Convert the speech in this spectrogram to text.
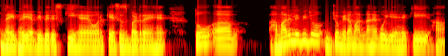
नहीं भाई अभी भी रिस्की है और केसेस बढ़ रहे हैं। तो आ, हमारे लिए भी जो जो मेरा मानना है वो ये है कि हाँ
